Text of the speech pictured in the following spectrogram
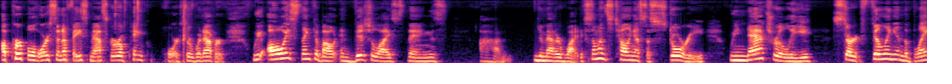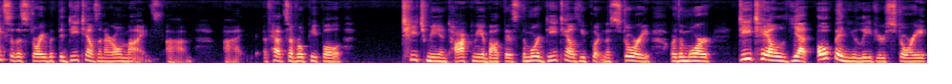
a purple horse in a face mask or a pink horse or whatever. We always think about and visualize things um, no matter what. If someone's telling us a story, we naturally start filling in the blanks of the story with the details in our own minds. Um, I've had several people teach me and talk to me about this. The more details you put in a story, or the more detailed yet open you leave your story,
